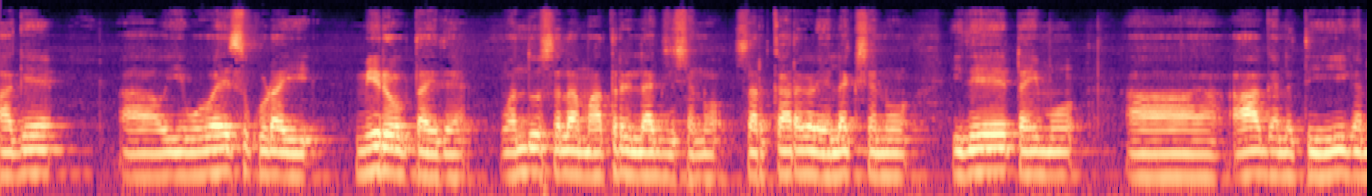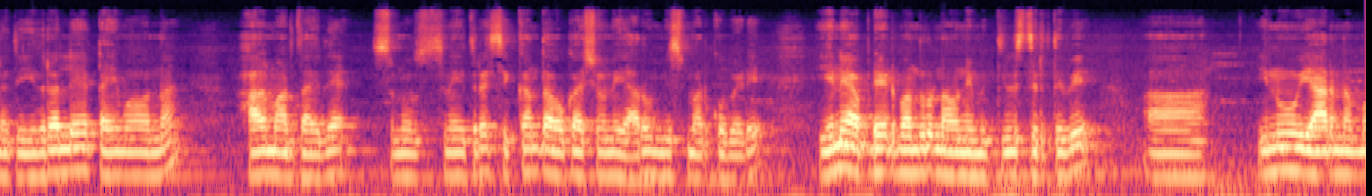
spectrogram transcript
ಹಾಗೆ ಈ ವಯಸ್ಸು ಕೂಡ ಈ ಮೀರಿ ಹೋಗ್ತಾ ಇದೆ. ಒಂದು ಸಲ ಮಾತ್ರ ರಿಲ್ಯಾಕ್ಸೇಷನ್ನು ಸರ್ಕಾರಗಳ ಎಲೆಕ್ಷನ್ನು ಇದೇ ಟೈಮು ಆ ಗಣತಿ ಈ ಗಣತಿ ಇದರಲ್ಲೇ ಟೈಮವನ್ನು ಹಾಳು ಮಾಡ್ತಾ ಇದೆ. ಸ್ನು, ಸ್ನೇಹಿತರೆ, ಸಿಕ್ಕಂಥ ಅವಕಾಶವನ್ನು ಯಾರೂ ಮಿಸ್ ಮಾಡ್ಕೋಬೇಡಿ. ಏನೇ ಅಪ್ಡೇಟ್ ಬಂದರೂ ನಾವು ನಿಮಗೆ ತಿಳಿಸ್ತಿರ್ತೀವಿ. ಇನ್ನೂ ಯಾರು ನಮ್ಮ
